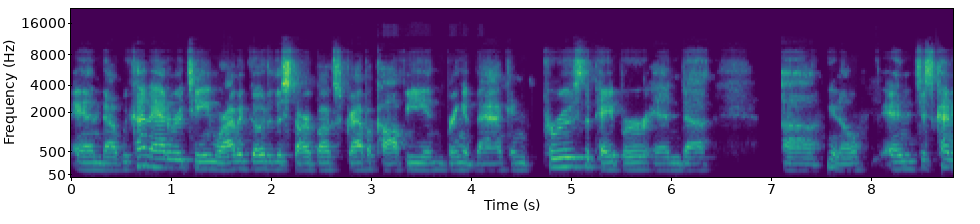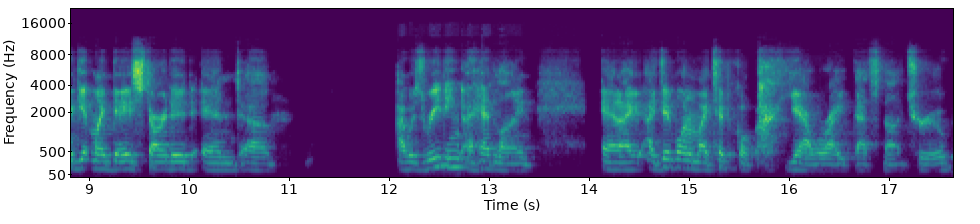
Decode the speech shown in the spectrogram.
and uh, we kind of had a routine where I would go to the Starbucks, grab a coffee, and bring it back, and peruse the paper, and uh, uh, you know, and just kind of get my day started. And uh, I was reading a headline, and I, I did one of my typical, yeah, right, that's not true.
